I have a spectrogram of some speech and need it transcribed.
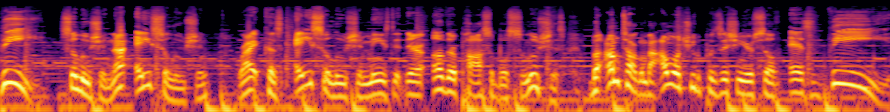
the solution, not a solution, right? Because a solution means that there are other possible solutions. But I'm talking about, I want you to position yourself as the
